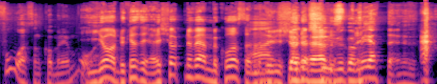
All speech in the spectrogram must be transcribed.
få som kommer i mål. Ja, du kan säga jag har kört Novemberkåsan Ah, men du körde körde över 20 meter.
